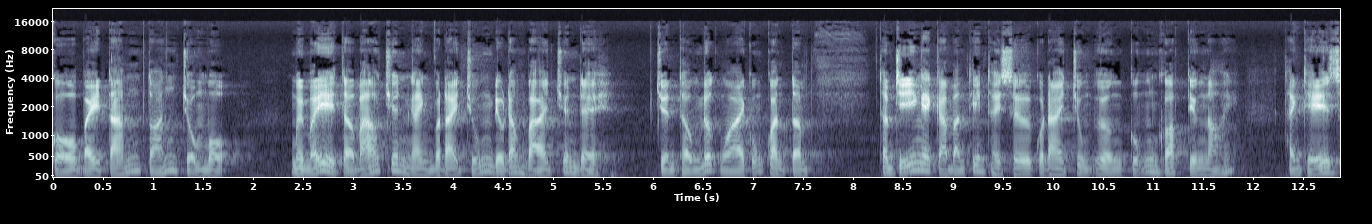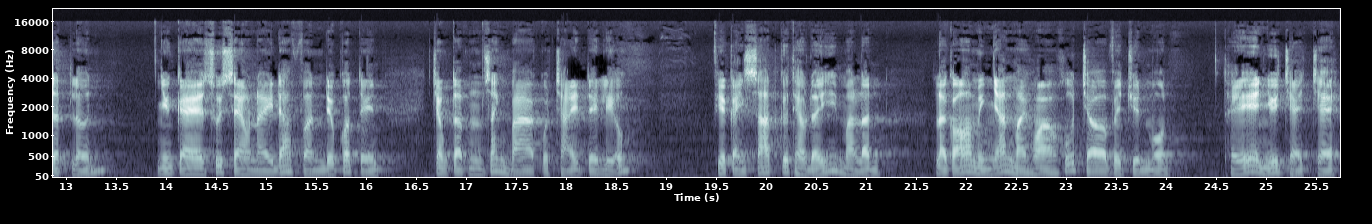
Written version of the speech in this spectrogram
cổ bày tám toán trộm mộ. Mười mấy tờ báo chuyên ngành và đại chúng đều đăng bài chuyên đề. Truyền thông nước ngoài cũng quan tâm. Thậm chí ngay cả bản tin thời sự của đài trung ương cũng góp tiếng nói. Thành thế rất lớn. Những kẻ xui xẻo này đa phần đều có tên. Trong tập danh bà của trại Tê Liễu. Phía cảnh sát cứ theo đấy mà lần. Là có mình nhãn mài hòa hỗ trợ về chuyên môn. Thế như trẻ trẻ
